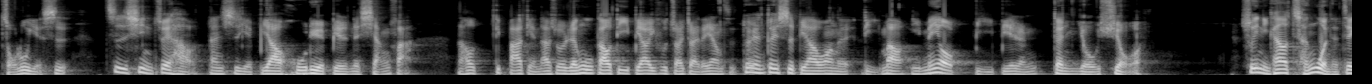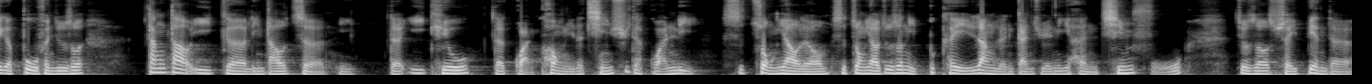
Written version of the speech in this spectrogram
走路也是自信最好，但是也不要忽略别人的想法。然后第八点，他说人无高低，不要一副拽拽的样子，对人对事不要忘了礼貌。你没有比别人更优秀哦。所以你看到沉稳的这个部分，就是说，当到一个领导者，你的 EQ 的管控，你的情绪的管理。是重要的哦，是重要，就是说你不可以让人感觉你很轻浮，就是说随便的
